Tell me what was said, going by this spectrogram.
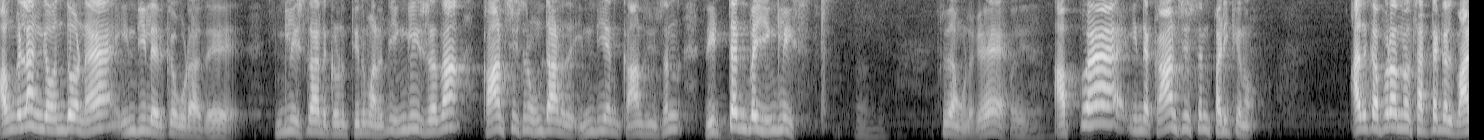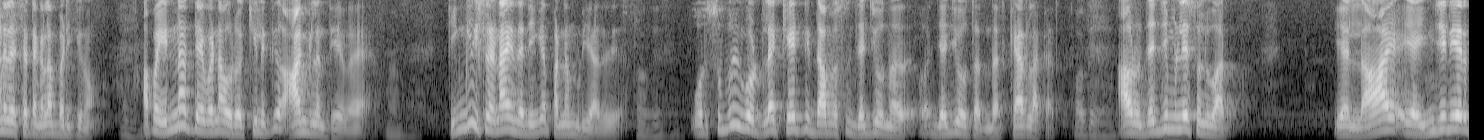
அவங்கெல்லாம் இங்கே வந்தோடனே இந்தியில் இருக்கக்கூடாது. இங்கிலீஷ் தான் இருக்கணும் தீர்மானது இங்கிலீஷில் தான் கான்ஸ்டியூஷன் உண்டானது. Indian constitution written by English. புரியுதா உங்களுக்கு? அப்போ இந்த கான்ஸ்டியூஷன் படிக்கணும். அதுக்கப்புறம் அந்த சட்டங்கள் மாநில சட்டங்கள்லாம் படிக்கணும். அப்போ என்ன தேவைன்னா ஒரு வக்கீலுக்கு ஆங்கிலம் தேவை. இங்கிலீஷ்லனா இந்த நீங்கள் பண்ண முடியாது. ஒரு சுப்ரீம் கோர்ட்டில் கேடி தாமஸ் ஜட்ஜி ஒருத்தர் ஜட்ஜி ஒருத்தர் இருந்தார் கேரளாக்கார் அவர் ஜட்ஜிமெண்ட்லேயே சொல்லுவார் a law engineer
